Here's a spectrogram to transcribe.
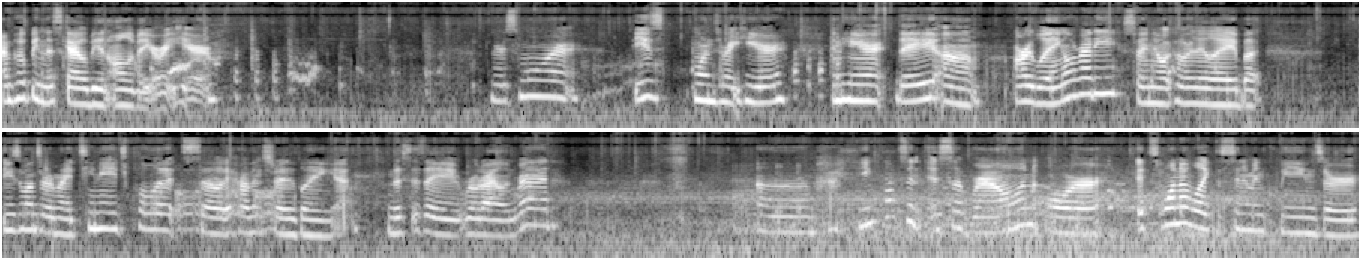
I'm hoping this guy will be an olive egg right here. There's more. These ones right here and here, they um, are laying already, so I know what color they lay, but these ones are my teenage pullets, so they haven't started laying yet. This is a Rhode Island Red. Um, I think that's an Issa Brown, or it's one of like the Cinnamon Queens or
